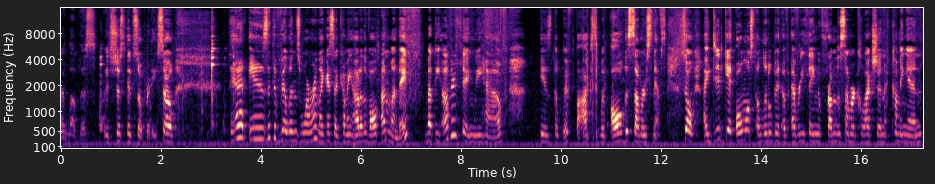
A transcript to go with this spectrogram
I love this. It's just, it's so pretty. So that is the Villains Warmer, like I said, coming out of the vault on Monday. But the other thing we have is the whiff box with all the summer sniffs. So I did get almost a little bit of everything from the summer collection coming in.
